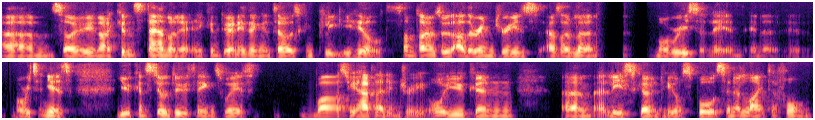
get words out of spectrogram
Um, so you know, I couldn't stand on it, and you couldn't do anything until it's completely healed. Sometimes with other injuries, as I've learned, more recently in, in a in more recent years, you can still do things with whilst you have that injury, or you can um, at least go into your sports in a lighter form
